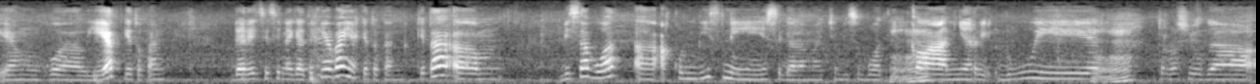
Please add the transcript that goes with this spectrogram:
yang gue lihat gitu kan dari sisi negatifnya banyak gitu kan. Kita em, bisa buat eh, akun bisnis segala macam bisa buat iklan nyari duit Mm-mm, terus juga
